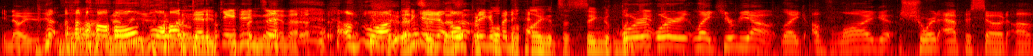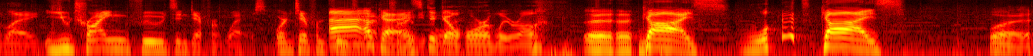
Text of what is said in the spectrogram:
You know you're getting A whole you vlog throw me the dedicated to banana. a vlog dedicated it, to opening the a banana. vlog, It's a single Or, banana. or like, hear me out. Like a vlog, short episode of like you trying foods in different ways, or different foods ah, you haven't okay. This could go horribly wrong. Guys, what? guys, What?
